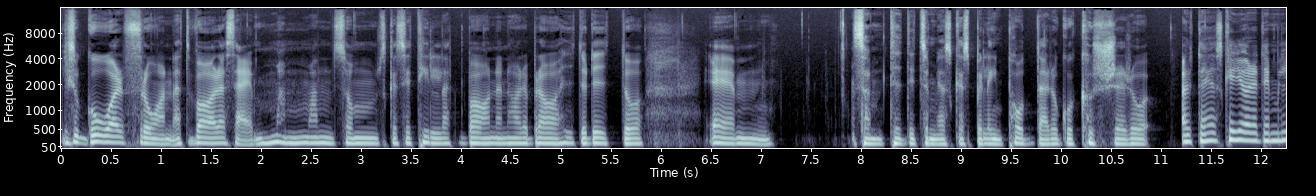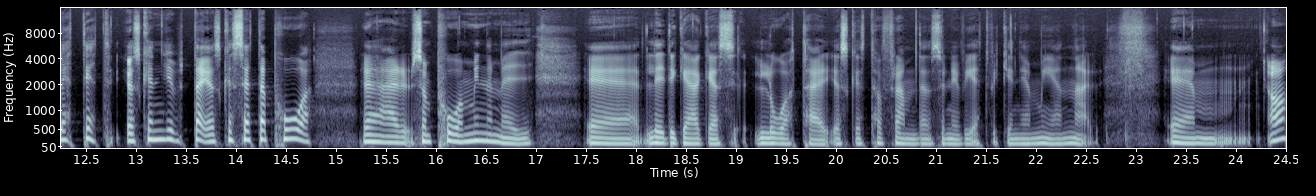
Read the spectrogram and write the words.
liksom går från att vara så här, mamman som ska se till att barnen har det bra hit och dit och eh, samtidigt som jag ska spela in poddar och gå kurser och utan jag ska göra det med lätthet. Jag ska njuta, jag ska sätta på det här som påminner mig eh, Lady Gagas låt här. Jag ska ta fram den så ni vet vilken jag menar. Um, ja,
